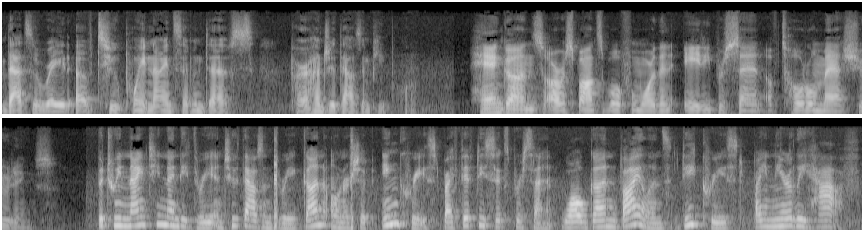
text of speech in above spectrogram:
That's a rate of 2.97 deaths per 100,000 people. Handguns are responsible for more than 80% of total mass shootings. Between 1993 and 2003, gun ownership increased by 56%, while gun violence decreased by nearly half.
